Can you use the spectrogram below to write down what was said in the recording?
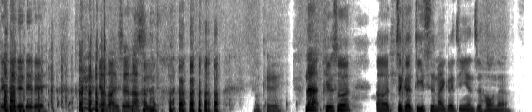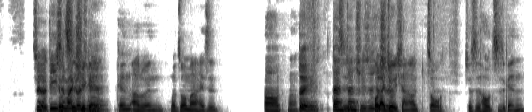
对对对对对，要暖身啊，是，OK。那比如说，呃，这个第一次卖歌经验之后呢，这个第一次就卖歌持续跟跟阿伦合作吗？还是哦，嗯，对，但但其实后来就想要走就是后置跟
